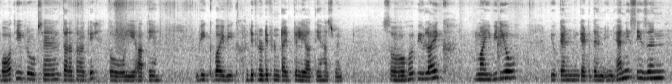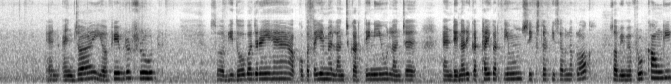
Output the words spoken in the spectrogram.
बहुत ही फ्रूट्स हैं तरह तरह के तो ये आते हैं। Week by week different different type के ले आते हैं husband so hope you like my video. You can get them in any season and enjoy your favorite fruit. So so, अभी दो बज रहे हैं। आपको पता ही है मैं लंच करती नहीं हूँ। लंच एंड डिनर इकट्ठा ही करती हूँ। Six thirty seven o'clock so अभी मैं फ्रूट खाऊँगी।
